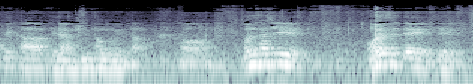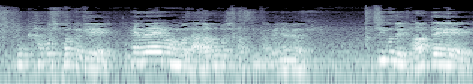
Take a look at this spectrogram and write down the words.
아프리카 대장 김성종입니다. 어, 저는 사실 어렸을 때 이제 꼭 하고 싶었던 게 해외로 한번 나가보고 싶었습니다. 왜냐면 친구들이 방학 때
